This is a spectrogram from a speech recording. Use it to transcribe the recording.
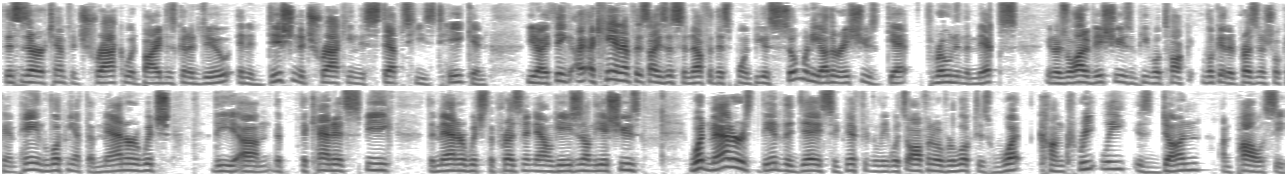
This is our attempt to track what Biden is going to do, in addition to tracking the steps he's taken. You know, I think I, I can't emphasize this enough at this point because so many other issues get thrown in the mix. You know, there's a lot of issues, and people talk look at a presidential campaign, looking at the manner in which the, um, the the candidates speak, the manner in which the president now engages on the issues. What matters at the end of the day, significantly, what's often overlooked is what concretely is done on policy.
